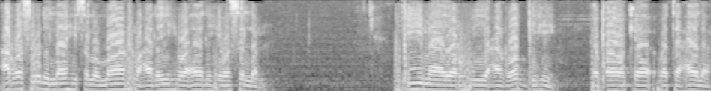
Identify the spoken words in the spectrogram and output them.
عن رسول الله صلى الله عليه وآله وسلم فيما يروي عن ربه. تبارك وتعالى.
